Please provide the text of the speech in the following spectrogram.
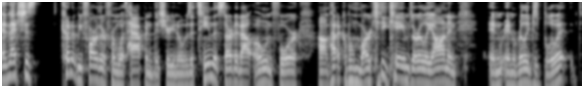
and that's just couldn't be farther from what's happened this year. You know, it was a team that started out 0 4, um, had a couple marquee games early on, and and, and really just blew it.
